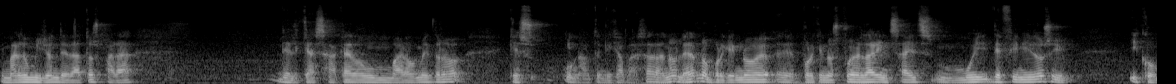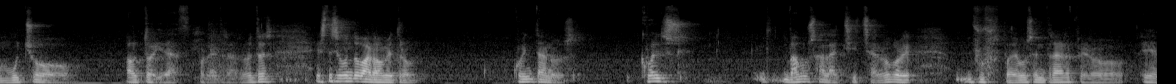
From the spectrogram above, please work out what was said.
y más de un millón de datos para del que has sacado un barómetro que es una auténtica pasada, ¿no? Leerlo, porque, no, eh, porque nos puede dar insights muy definidos y, y con mucho autoridad por detrás. ¿no? Entonces, este segundo barómetro, cuéntanos, ¿cuál es, vamos a la chicha, ¿no? porque podemos entrar, pero eh,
